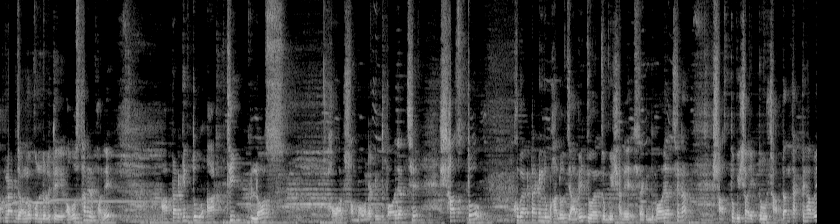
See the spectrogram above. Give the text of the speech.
আপনার জন্মকুণ্ডলিতে অবস্থানের ফলে আপনার কিন্তু আর্থিক লস হওয়ার সম্ভাবনা কিন্তু পাওয়া যাচ্ছে। স্বাস্থ্য খুব একটা কিন্তু ভালো যাবে। দু হাজার চব্বিশ সালে সেটা কিন্তু পাওয়া যাচ্ছে না। স্বাস্থ্য বিষয়ে একটু সাবধান থাকতে হবে।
